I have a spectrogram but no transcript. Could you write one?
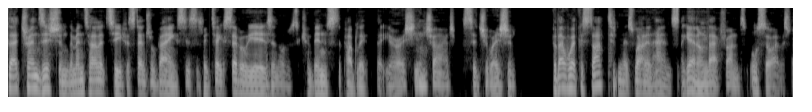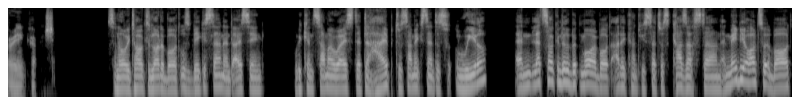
that transition, the mentality for central banks is it takes several years in order to convince the public that you're actually in charge of the situation. But that work has started and it's well in hands. Again, on that front, also, I was very encouraged. So now we talked a lot about Uzbekistan and I think we can summarize that the hype to some extent is real and let's talk a little bit more about other countries such as Kazakhstan and maybe also about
